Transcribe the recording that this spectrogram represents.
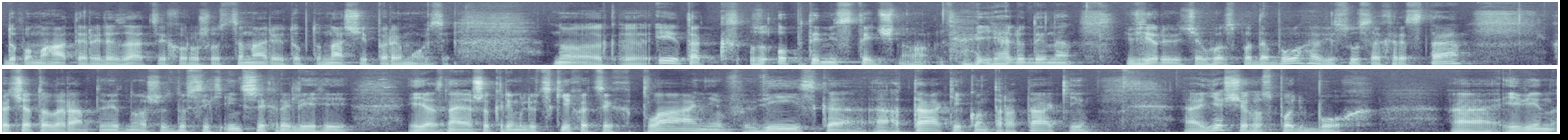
допомагати реалізації хорошого сценарію, тобто нашій перемозі. Ну і так з оптимістичного. Я людина віруюча в Господа Бога, в Ісуса Христа. Хоча толерантно відношусь до всіх інших релігій. І я знаю, що крім людських оцих планів, війська, атаки, контратаки, є ще Господь Бог. І він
